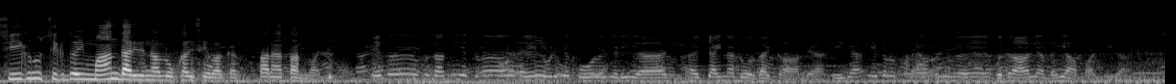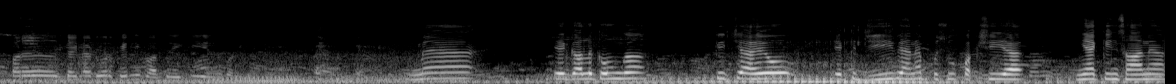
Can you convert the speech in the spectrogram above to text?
ਸੀਖ ਨੂੰ ਸਿੱਖਦੇ ਹੋਏ ਇਮਾਨਦਾਰੀ ਦੇ ਨਾਲ ਲੋਕਾਂ ਦੀ ਸੇਵਾ ਕਰਨ। ਸਾਰਿਆਂ ਦਾ ਧੰਨਵਾਦ। ਜੀ ਇੱਕ ਦਾਦੀ ਇੱਕ ਨਾ ਇਹ ਲੋੜੀ ਦੇ ਕੋਲ ਜਿਹੜੀ ਆ ਚਾਈਨਾ ਡੋਰ ਦਾ ਇੱਕ ਆਂਡ ਆ ਠੀਕ ਆ? ਇਹ ਤਾਂ ਲੋਕਾਂ ਨੇ ਅ, ਲਿਆਂਦਾ ਸੀ ਆਪ ਪਾਰਟੀ ਦਾ। ਪਰ ਚਾਈਨਾ ਡੋਰ ਫਿਰ ਨਹੀਂ ਬੰਦ ਹੋਈ ਕੀ ਇਸ ਬਾਰੇ? ਮੈਂ ਇਹ ਗੱਲ ਕਹੂੰਗਾ ਕਿ ਚਾਹੇ ਉਹ ਇੱਕ ਜੀਵ ਹੈ ਨਾ ਪਸ਼ੂ ਪਕਸ਼ੀ ਹੈ ਜਾਂ ਇੱਕ ਇਨਸਾਨ ਹੈ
